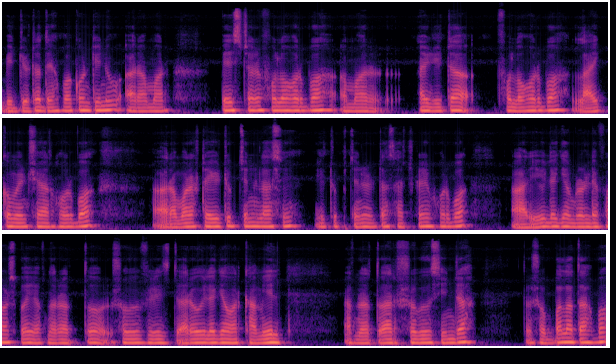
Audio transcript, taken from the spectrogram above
ভিডিওটা দেখবা কন্টিনিউ আর আমার পেজটারে ফলো করবা, আমার আইডিটা ফলো করবা লাইক কমেন্ট শেয়ার করবা। আর আমার একটা ইউটিউব চ্যানেল আছে ইউটিউব চ্যানেলটা সাবস্ক্রাইব করবা। আর এই লাগে আমরা লেফার্স পাই আপনারা তো সবই ফিরিস আর ওই লাগে আমার কামিল আপনারা তো আর সবেও চিনরা। তো সব ভালো থাকবা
